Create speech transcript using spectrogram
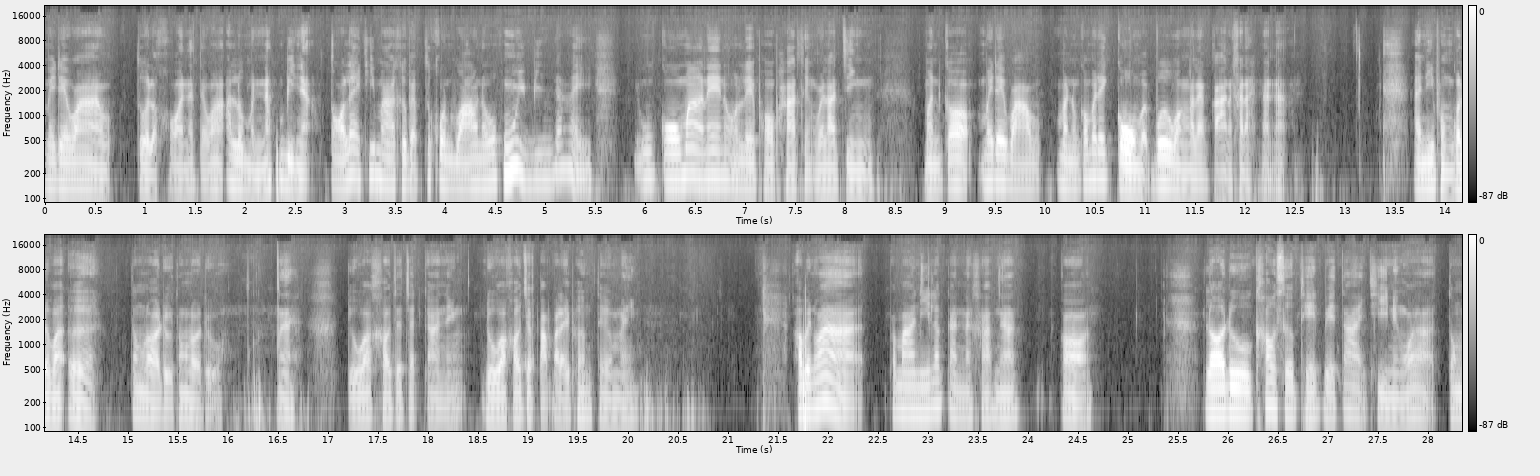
ไม่ได้ว่าตัวละครนะ แต่ว่าอารมณ์เหมือนนักบินอะตอนแรกที่มาคือแบบทุกคนว้าวนะว่าหุยบินได้อูโกงมากแน่นอนเลยพอพาถึงเวลาจริง มันก็ไม่ได้ว้าว มันก็ไม่ได้โกงแบบเวอร์วังอลังการขนาดนั้นนะอันนี้ผมก็เลยว่า เออ ต้องรอดูต้องรอดูนะดูว่าเขาจะจัดการยังดูว่าเขาจะปรับอะไรเพิ่มเติมไหมเอาเป็นว่า ประมาณนี้แล้วกันนะครับนะก็รอดูเข้าเซิร์ฟเทสเบต้าอีกทีหนึ่งว่าตรง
